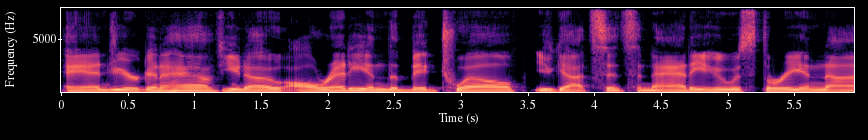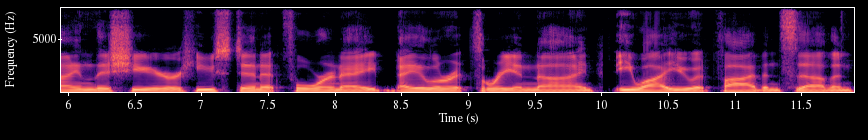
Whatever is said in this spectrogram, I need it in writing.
and you're gonna have you know already in the Big Twelve you got Cincinnati who was three and nine this year, Houston at four and eight, Baylor at three and nine, BYU at five five and seven,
